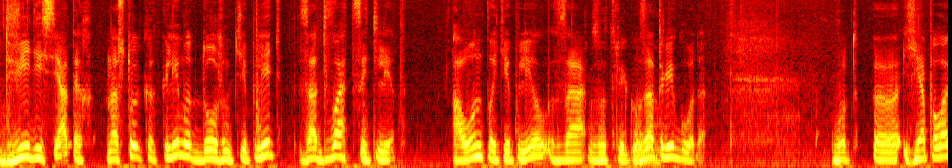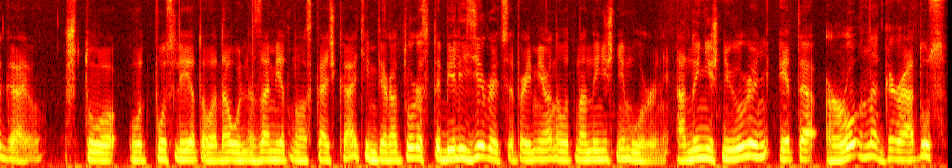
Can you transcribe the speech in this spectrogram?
2 десятых настолько климат должен теплеть за 20 лет, а он потеплел за За три года. за три года. Вот э, я полагаю, что вот после этого довольно заметного скачка температура стабилизируется примерно вот на нынешнем уровне. А нынешний уровень – это ровно градус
